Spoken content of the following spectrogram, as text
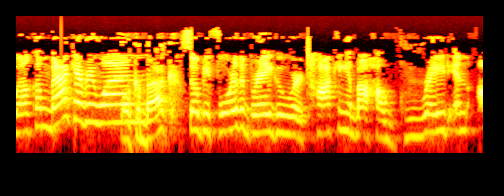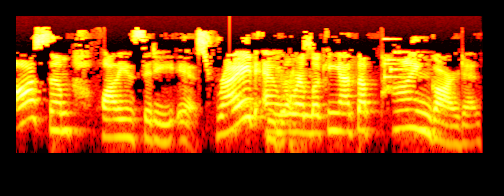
Welcome back, everyone. Welcome back. So before the break, we were talking about how great and awesome Hualien City is, right? And we Yes. were looking at the Pine Garden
